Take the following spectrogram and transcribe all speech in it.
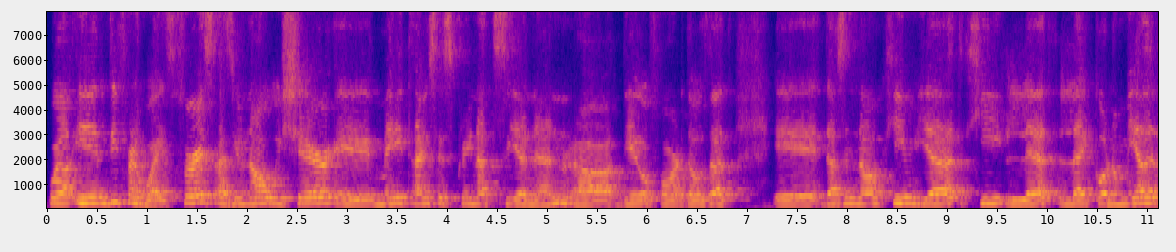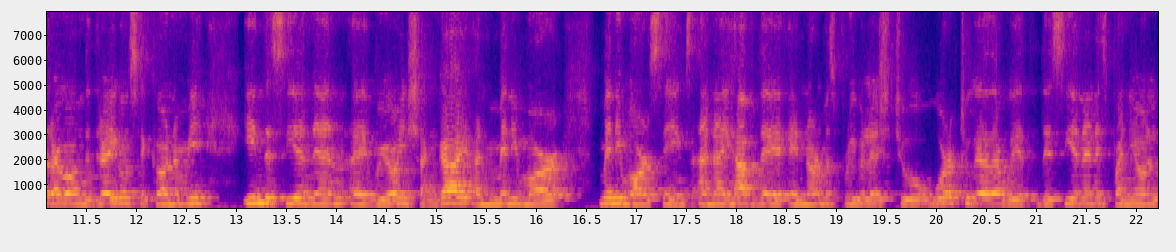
Well in different ways. First as you know we share uh, many times a screen at cnn uh, diego for those that uh, doesn't know him yet he led la economía de dragón the dragon's economy in the cnn uh, bureau in shanghai and many more many more things. And i have the enormous privilege to work together with the cnn espanol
